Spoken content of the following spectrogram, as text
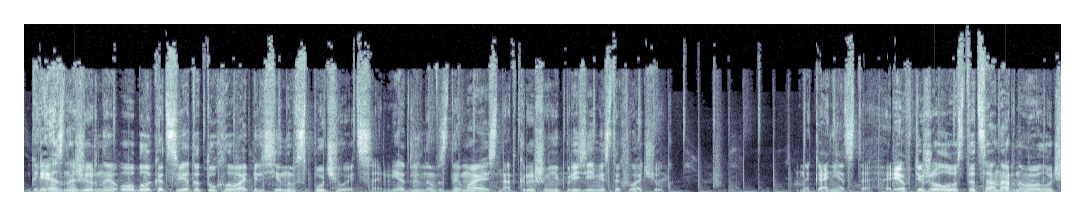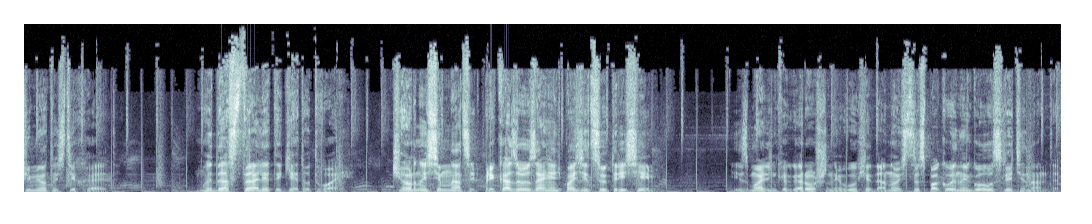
Грязно-жирное облако цвета тухлого апельсина вспучивается, медленно вздымаясь над крышами приземистых лачуг. Наконец-то, рев тяжелого стационарного лучемета стихает. Мы достали таки эту тварь. Черный 17, приказываю занять позицию 3-7. Из маленькой горошины в ухе доносится спокойный голос лейтенанта.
